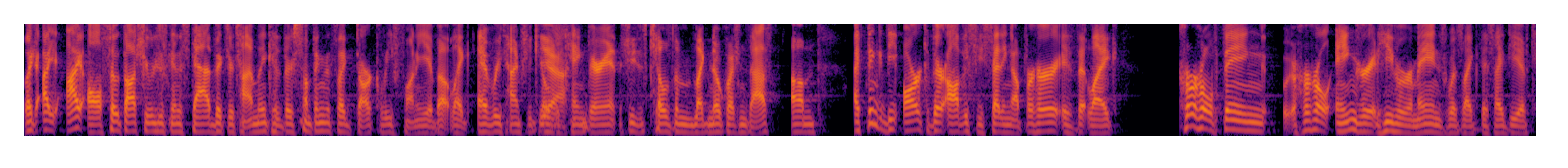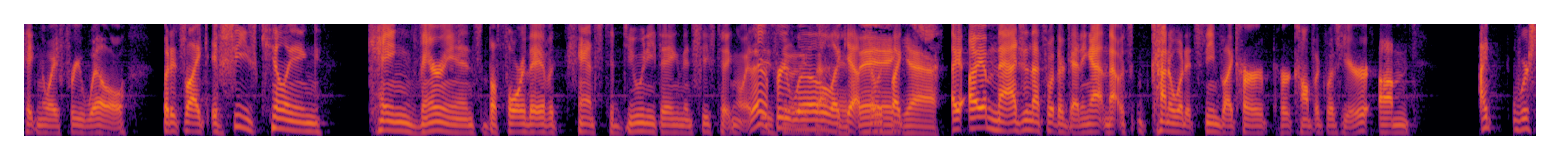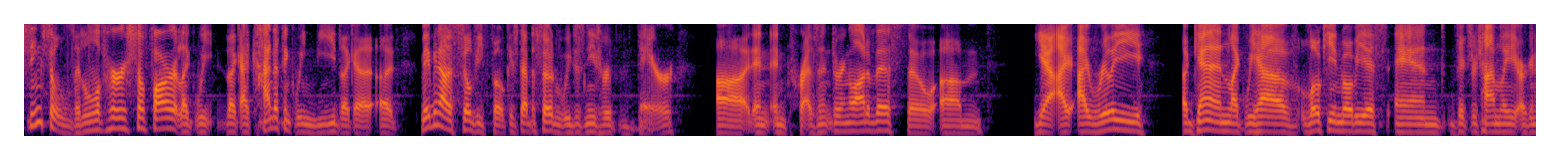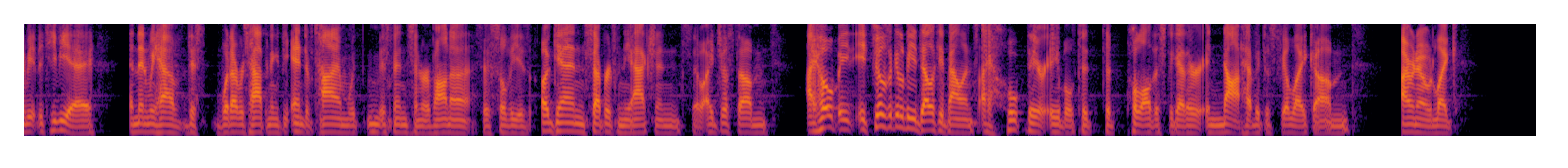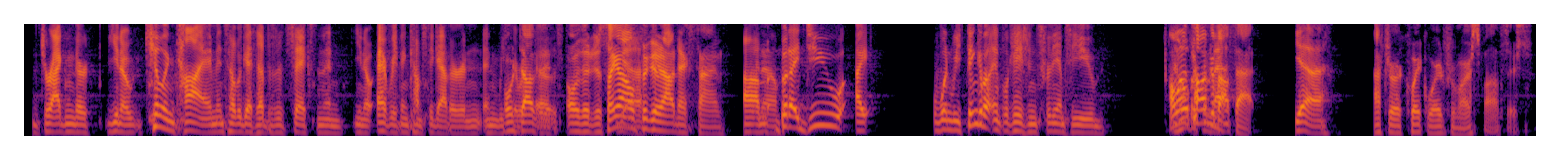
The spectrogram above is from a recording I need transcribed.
like I, I also thought she was just going to stab Victor Timely because there's something that's like darkly funny about like every time she kills Yeah. a Kang variant, she just kills them like no questions asked. Um, I think the arc they're obviously setting up for her is that like her whole thing, her whole anger at He Who Remains was like this idea of taking away free will. But it's like if she's killing Kang variants before they have a chance to do anything, then she's taking away their He's free will. Like yeah, so it's like yeah. I, I imagine that's what they're getting at, and that was kind of what it seemed like her her conflict was here. Um, I we're seeing so little of her so far. Like we like I kind of think we need like a, a maybe not a Sylvie focused episode. We just need her there uh, and and present during a lot of this. So um, yeah, I I really again like we have Loki and Mobius and Victor Timely are going to be at the TVA. And then we have this whatever's happening at the end of time with Miss Minutes and Ravonna. So Sylvie is again separate from the action. So I just um I hope it, it feels like it'll be a delicate balance. I hope they're able to to pull all this together and not have it just feel like um I don't know like dragging their you know killing time until we get to episode six and then you know everything comes together and, and we Or it does it? Or they're just like, oh, I'll figure it out next time. you Um, know? But I do I when we think about implications for the MCU, I want to talk about that. Yeah. after a quick word from our sponsors.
